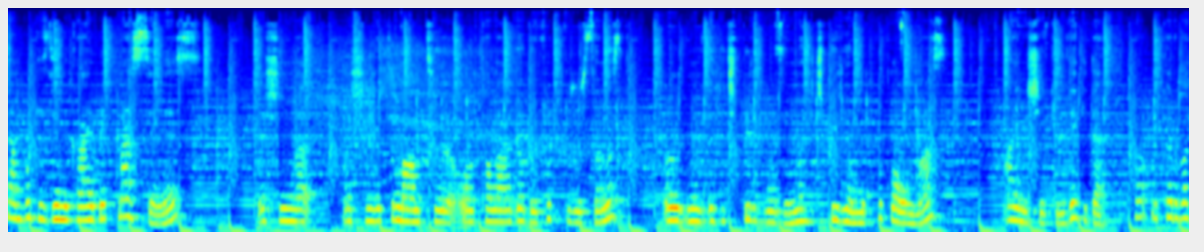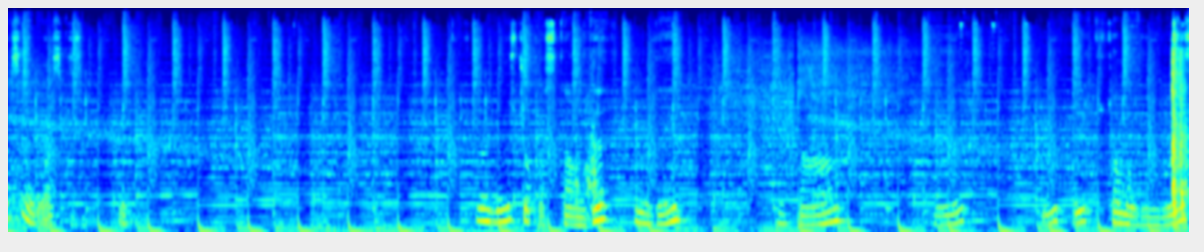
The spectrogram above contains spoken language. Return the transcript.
Zaten bu düzeni kaybetmezseniz başında, başındaki mantığı ortalarda da tutturursanız örgünüzde hiçbir bozulma, hiçbir yamukluk olmaz. Aynı şekilde gider. Bak, yukarı baksana biraz kızım. Örgümüz çok az kaldı. Şimdi buradan bir büyük bir tutam alıyoruz.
